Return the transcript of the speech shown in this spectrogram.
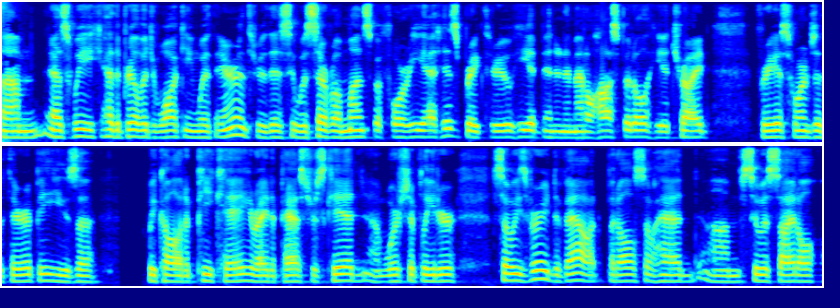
um, as we had the privilege of walking with Aaron through this, it was several months before he had his breakthrough. He had been in a mental hospital. He had tried various forms of therapy. He's a we call it a PK, right? A pastor's kid, a worship leader. So he's very devout, but also had um, suicidal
